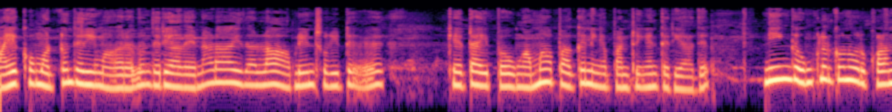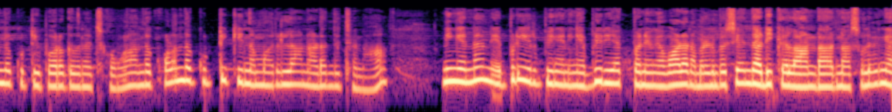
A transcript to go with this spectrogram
மயக்கம் மட்டும் தெரியுமா? வேறு எதுவும் தெரியாது. என்னடா இதெல்லாம் அப்படின்னு சொல்லிட்டு கேட்டால் இப்போ உங்கள் அம்மா அப்பாவுக்கு நீங்கள் பண்ணுறீங்கன்னு தெரியாது. நீங்கள் உங்களுக்குன்னு ஒரு குழந்தை குட்டி பிறக்குதுன்னு வச்சுக்கோங்களேன். அந்த குழந்தை குட்டிக்கு இந்த மாதிரிலாம் நடந்துச்சுன்னா நீங்கள் என்ன எப்படி இருப்பீங்க? நீங்கள் எப்படி ரியாக்ட் பண்ணுவீங்க? வாடா நம்ம ரெண்டு பேரும் சேர்ந்து அடிக்கலாம்டா நான் சொல்லுவீங்க.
